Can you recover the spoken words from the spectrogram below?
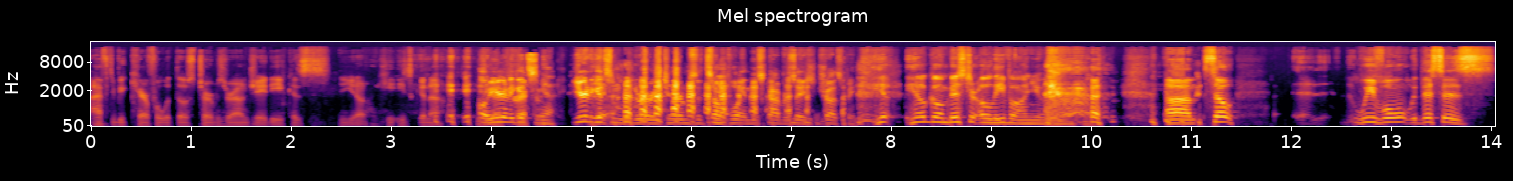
I have to be careful with those terms around JD because you know he, he's gonna. he's Oh, you're gonna get some. Yeah. You're gonna get Yeah. some literary terms at some point in this conversation. Trust me. he'll, he'll go Mr. Oliva on you. in a minute. um, so uh, we've all, this is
